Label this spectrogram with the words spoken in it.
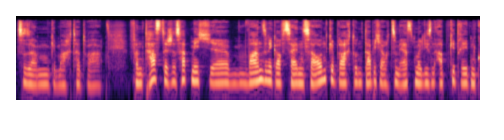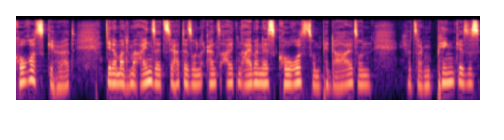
zusammen gemacht hat, war fantastisch. Es hat mich äh, wahnsinnig auf seinen Sound gebracht und da habe ich auch zum ersten Mal diesen abgedrehten Chorus gehört, den er manchmal einsetzt. Er hatte so einen ganz alten albernes Chorus, so ein Pedal, so ein, ich würde sagen, Pink ist es,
